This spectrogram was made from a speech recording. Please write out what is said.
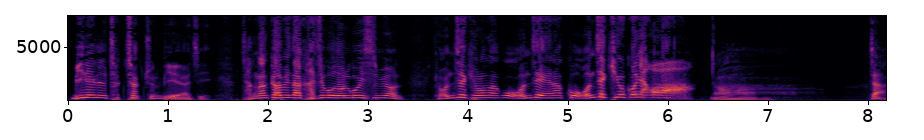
미래를 착착 준비해야지. 장난감이나 가지고 놀고 있으면, 언제 결혼하고, 언제 애 낳고, 언제 키울 거냐고! 아. 자.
